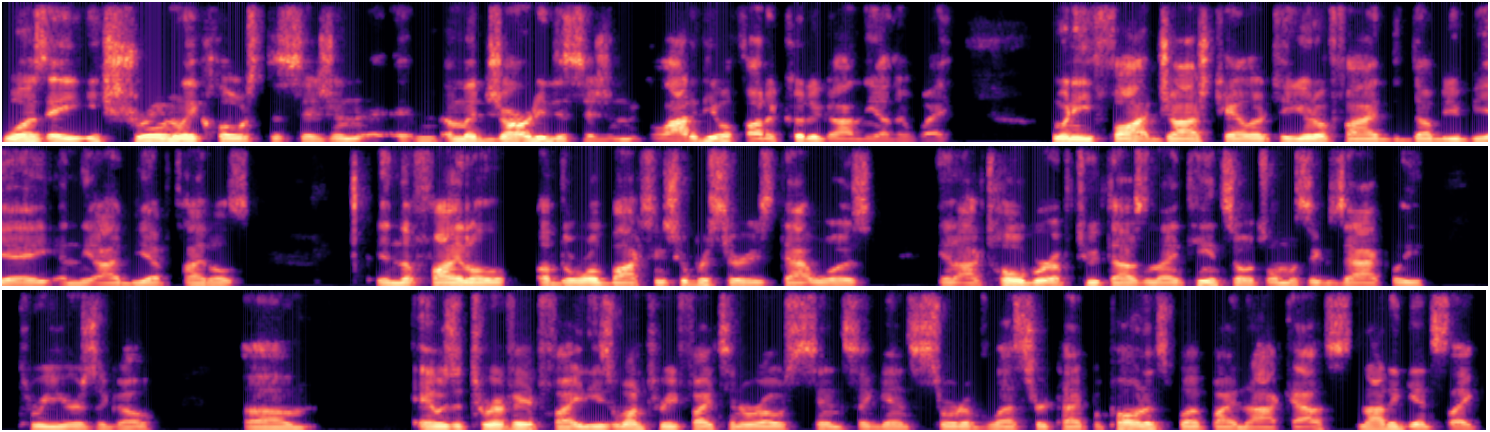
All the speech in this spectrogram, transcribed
was a extremely close decision, a majority decision. A lot of people thought it could have gone the other way when he fought Josh Taylor to unify the WBA and the IBF titles in the final of the World Boxing Super Series. That was in October of 2019. So it's almost exactly three years ago. Um, it was a terrific fight. He's won three fights in a row since against sort of lesser type opponents, but by knockouts, not against like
